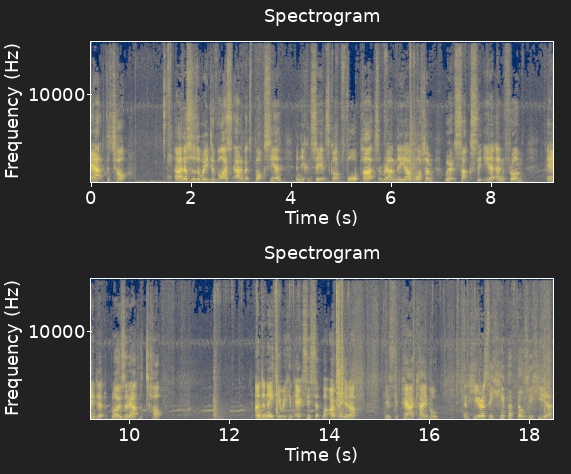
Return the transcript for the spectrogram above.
out the top. Uh, this is the wee device out of its box here and you can see it's got four parts around the uh, bottom where it sucks the air in from and it blows it out the top. Underneath here we can access it by opening it up. There's the power cable and here is the HEPA filter here.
